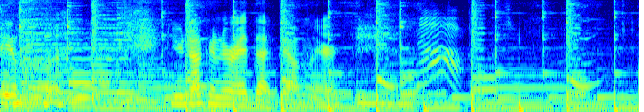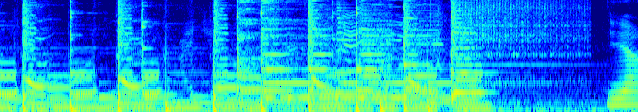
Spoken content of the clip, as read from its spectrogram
feel you're not gonna ride that down there. Yeah.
